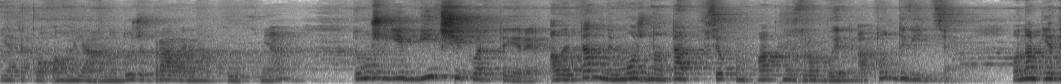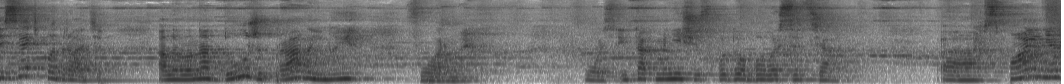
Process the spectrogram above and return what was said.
Я тако огляну, дуже правильна кухня. Тому що є більші квартири, але там не можна так все компактно зробити. А тут дивіться, вона 50 квадратів, але вона дуже правильної форми. Ось, і так мені ще сподобалася ця е, спальня,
